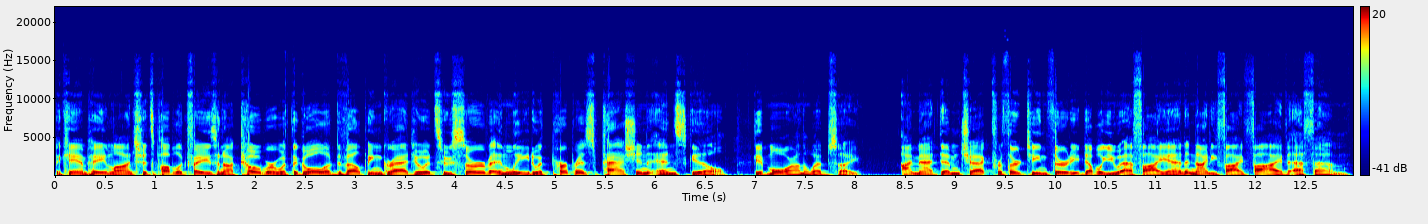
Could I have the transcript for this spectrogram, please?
The campaign launched its public phase in October with the goal of developing graduates who serve and lead with purpose, passion, and skill. Get more on the website. I'm Matt Demchek for 1330 WFIN and 95.5 FM.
